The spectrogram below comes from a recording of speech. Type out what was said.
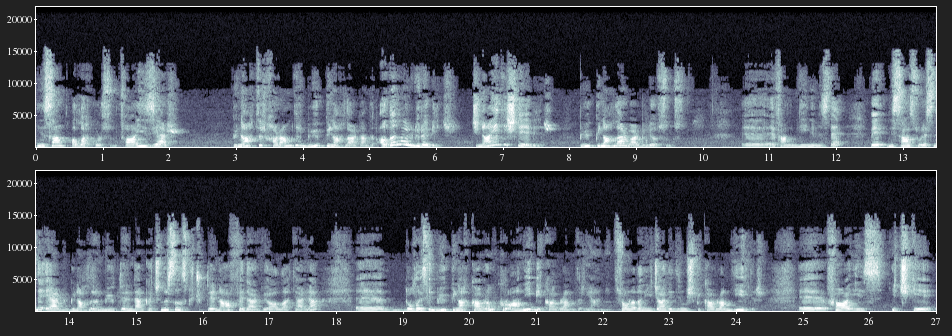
İnsan Allah korusun faiz yer. Günahtır, haramdır, büyük günahlardandır. Adam öldürebilir, cinayet işleyebilir. Büyük günahlar var biliyorsunuz. E, efendim dinimizde. Ve Nisa suresinde eğer günahların büyüklerinden kaçınırsanız küçüklerini affeder diyor allah Teala. E, dolayısıyla büyük günah kavramı Kur'ani bir kavramdır yani. Sonradan icat edilmiş bir kavram değildir. E, faiz, içki,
